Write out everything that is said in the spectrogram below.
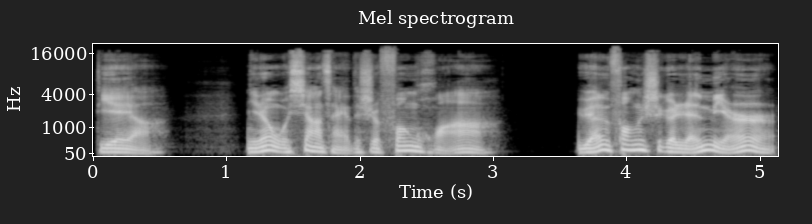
爹呀，你让我下载的是芳华。元芳是个人名儿。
